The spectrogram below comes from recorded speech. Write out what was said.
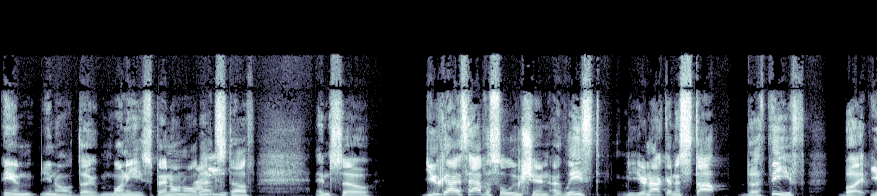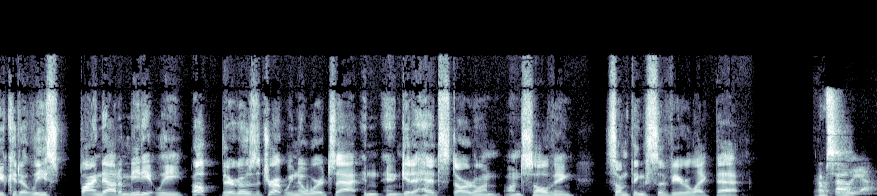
and you know the money he spent on all that stuff. And so you guys have a solution. At least you're not going to stop the thief, but you could at least find out immediately. Oh, there goes the truck. We know where it's at, and and get a head start on on solving something severe like that. Absolutely. Oh yeah,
